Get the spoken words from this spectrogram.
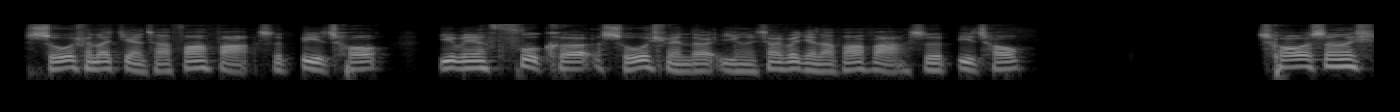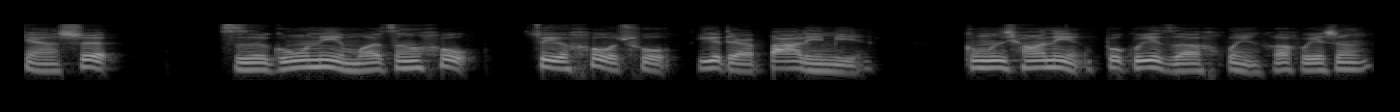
首选的检查方法是 B 超，因为妇科首选的影像学检查方法是 B 超。超声显示子宫内膜增厚，最厚处一点八厘米，宫腔内不规则混合回声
